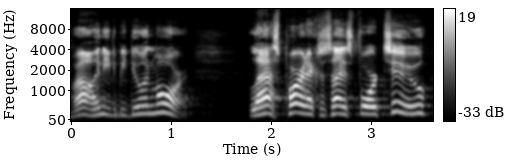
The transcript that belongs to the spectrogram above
Wow, I need to be doing more. Last part, exercise 4 2,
